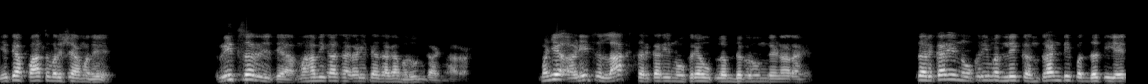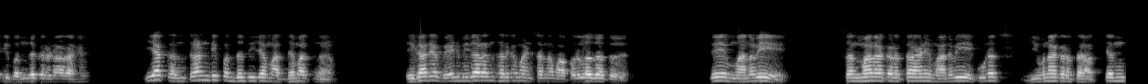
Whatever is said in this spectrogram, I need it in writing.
येत्या पाच वर्षामध्ये रीतसररित्या महाविकास आघाडी त्या जागा भरून काढणार आहे. म्हणजे अडीच लाख सरकारी नोकऱ्या उपलब्ध करून देणार आहे. सरकारी नोकरीमधली कंत्राटी पद्धती आहे ती बंद करणार आहे. या कंत्राटी पद्धतीच्या माध्यमातून एखाद्या वेडबिगारांसारखं माणसांना वापरलं जातं. ते मानवी सन्मानाकरता आणि मानवी एकूणच जीवनाकरता अत्यंत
